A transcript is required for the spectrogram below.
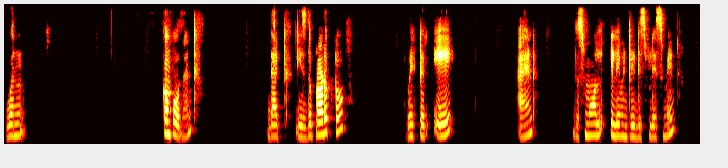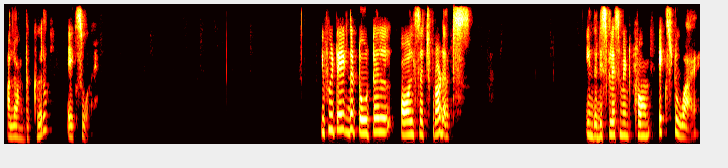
one component that is the product of vector A and the small elementary displacement along the curve xy. If we take the total all such products in the displacement from x to y,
